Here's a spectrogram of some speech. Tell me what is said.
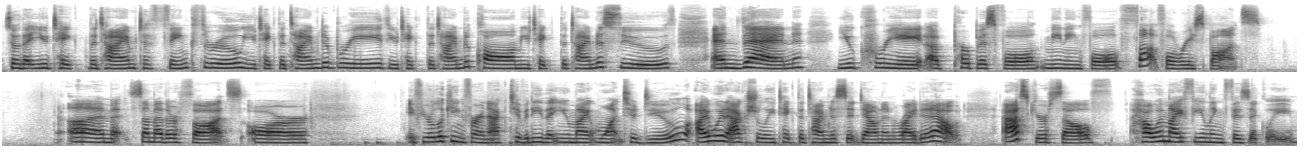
so that you take the time to think through, you take the time to breathe, you take the time to calm, you take the time to soothe, and then you create a purposeful, meaningful, thoughtful response. Um, some other thoughts are if you're looking for an activity that you might want to do, I would actually take the time to sit down and write it out. Ask yourself, how am I feeling physically?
